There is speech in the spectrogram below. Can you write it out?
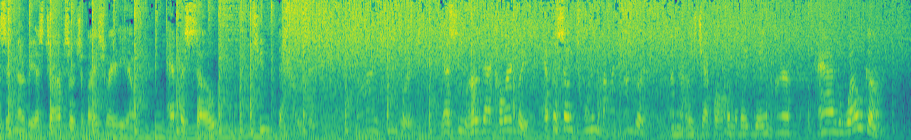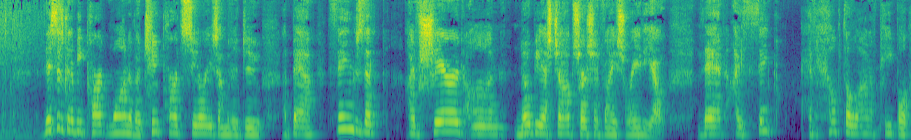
This is No BS Job Search Advice Radio, episode 2500. Yes, you heard that correctly. Episode 2500. I'm your host, Jeff Altman, the Big Game Hunter, and welcome. This is going to be part one of a two part series I'm going to do about things that I've shared on No BS Job Search Advice Radio that I think have helped a lot of people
